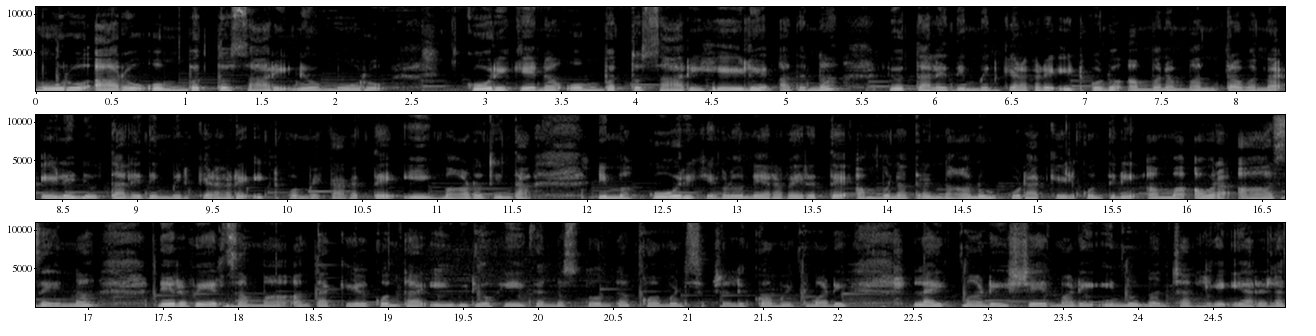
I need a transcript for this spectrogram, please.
ಮೂರು, ಆರು, ಒಂಬತ್ತು ಸಾರಿ ನೀವು ಮೂರು ಕೋರಿಕೆಯನ್ನು ಒಂಬತ್ತು ಸಾರಿ ಹೇಳಿ ಅದನ್ನು ನೀವು ತಲೆದಿಂಬಿನ ಕೆಳಗಡೆ ಇಟ್ಕೊಂಡು ಅಮ್ಮನ ಮಂತ್ರವನ್ನು ಹೇಳಿ ನೀವು ತಲೆದಿಂಬಿನ ಕೆಳಗಡೆ ಇಟ್ಕೊಬೇಕಾಗತ್ತೆ. ಈಗ ಮಾಡೋದ್ರಿಂದ ನಿಮ್ಮ ಕೋರಿಕೆಗಳು ನೆರವೇರುತ್ತೆ. ಅಮ್ಮನ ಹತ್ರ ನಾನು ಕೂಡ ಕೇಳ್ಕೊತೀನಿ. ಅಮ್ಮ ಅವರ ಆಸೆಯನ್ನು ನೆರವೇರಿಸಮ್ಮ ಅಂತ ಕೇಳ್ಕೊತಾ ಈ ವಿಡಿಯೋ ಹೇಗನ್ನಿಸ್ತು ಅಂತ ಕಾಮೆಂಟ್ ಸೆಕ್ಷನಲ್ಲಿ ಕಾಮೆಂಟ್ ಮಾಡಿ, ಲೈಕ್ ಮಾಡಿ, ಶೇರ್ ಮಾಡಿ. ಇನ್ನೂ ನನ್ನ ಚಾನಲ್ಗೆ ಯಾರೆಲ್ಲ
